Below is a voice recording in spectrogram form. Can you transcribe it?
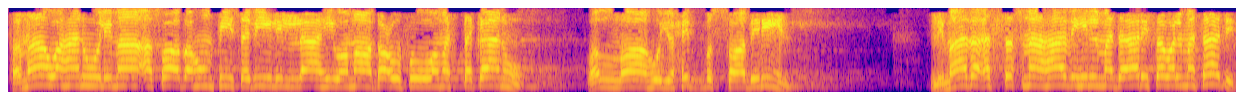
فما وهنوا لما أصابهم في سبيل الله وما ضعفوا وما استكانوا. والله يحب الصابرين. لماذا أسسنا هذه المدارس والمساجد؟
